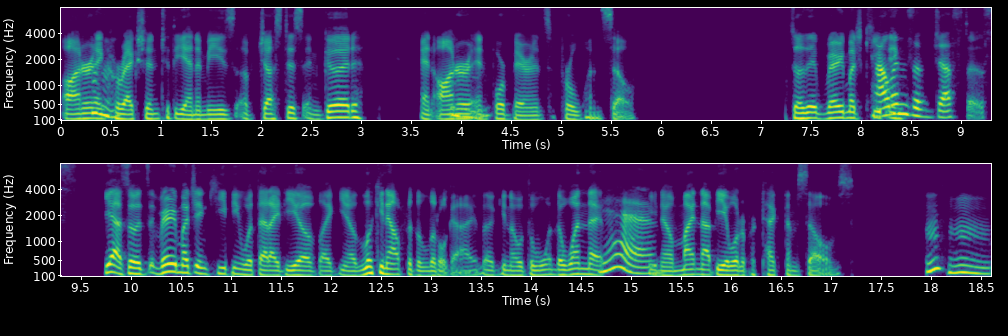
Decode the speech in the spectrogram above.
honor and Mhm. correction to the enemies of justice and good, and honor Mhm. and forbearance for oneself. So they very much keep in- Talons of justice. Yeah, so it's very much in keeping with that idea of like you know looking out for the little guy, like you know the one the one that yeah. you know might not be able to protect themselves. Mm-hmm.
